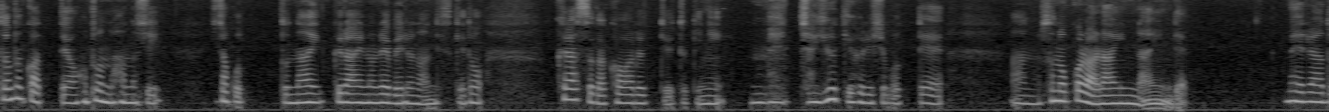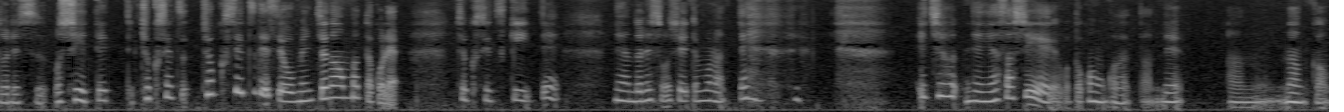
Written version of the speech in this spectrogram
と向かってはほとんど話したことないくらいのレベルなんですけどクラスが変わるっていう時にめっちゃ勇気振り絞ってあのその頃は LINE ないんでメールアドレス教えてって直接直接ですよ。めっちゃ頑張ったこれ。直接聞いてでアドレス教えてもらって。一応ね優しい男の子だったんであのなんか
